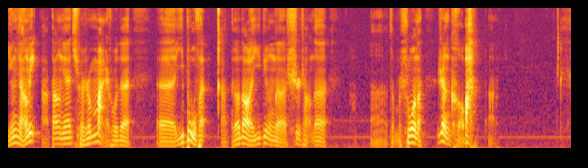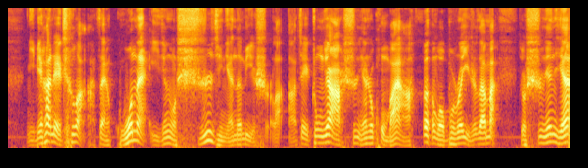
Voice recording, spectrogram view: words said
影响力啊，当年确实卖出的呃一部分啊，得到了一定的市场的呃怎么说呢，认可吧啊。你别看这车啊，在国内已经有十几年的历史了啊，这中间啊十几年是空白啊，我不是说一直在卖，就十年前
